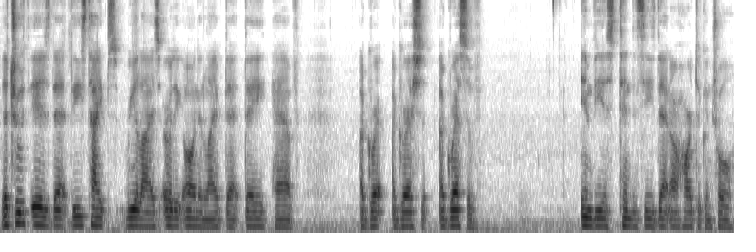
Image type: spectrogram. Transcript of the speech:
The truth is that these types realize early on in life that they have aggr- aggressive, aggressive, envious tendencies that are hard to control.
